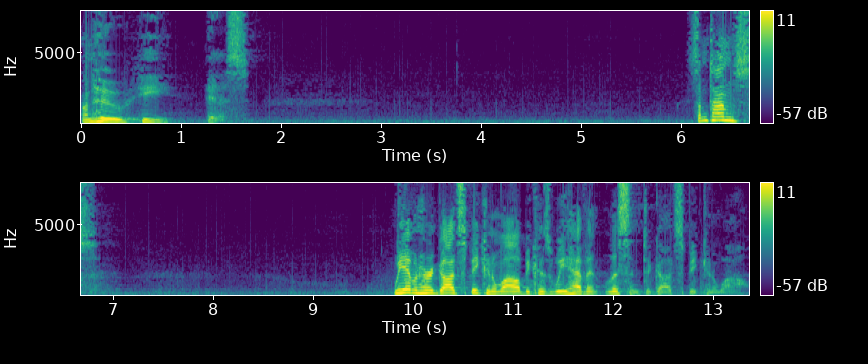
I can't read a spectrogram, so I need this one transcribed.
on who He is. Sometimes we haven't heard God speak in a while because we haven't listened to God speak in a while.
